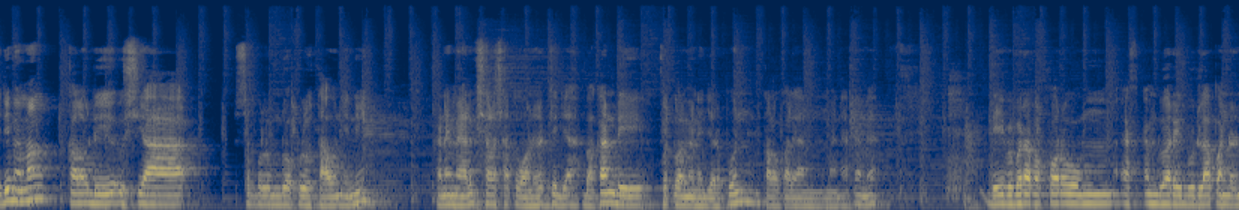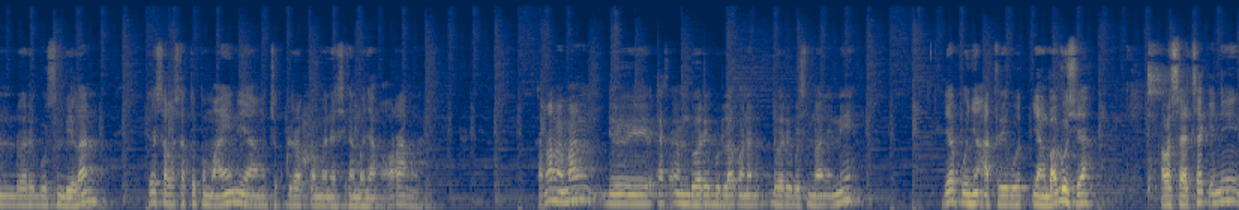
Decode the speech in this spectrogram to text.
Jadi memang kalau di usia sebelum 20 tahun ini René Melik salah satu wonderkid ya. Bahkan di Football Manager pun kalau kalian main FM ya, di beberapa forum FM 2008 dan 2009 dia salah satu pemain yang cukup direkomendasikan banyak orang lah. Karena memang di FM 2008 dan 2009 ini dia punya atribut yang bagus ya. Kalau saya cek ini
